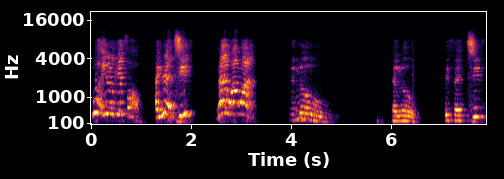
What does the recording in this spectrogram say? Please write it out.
Who are you looking for? Are you a thief? 911. Hello. Hello. If a thief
